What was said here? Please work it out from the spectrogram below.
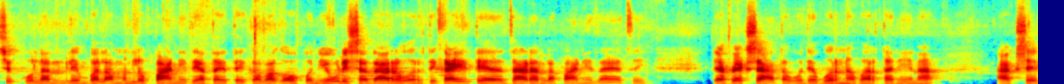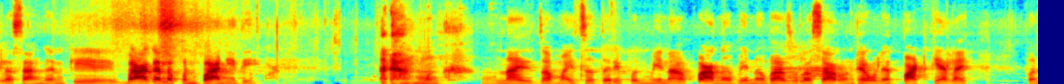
चिक्कूला लिंबाला म्हणलं पाणी देता येते का बघावं पण एवढीशा दारावरती काय त्या झाडांना पाणी जायचं आहे त्यापेक्षा आता उद्या भरणं भरताना ना अक्षयला सांगन की बागाला पण पाणी दे. मग नाही जमायचं तरी पण मी ना पानं बिनं बाजूला सारून ठेवल्यात पाट केलाय. पण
